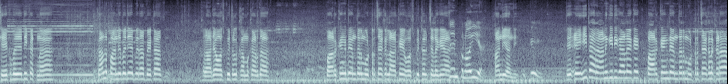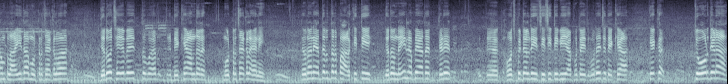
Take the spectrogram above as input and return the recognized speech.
6 ਵਜੇ ਦੀ ਘਟਨਾ ਕੱਲ 5 ਵਜੇ ਮੇਰਾ ਬੇਟਾ ਰਾਜਾ ਹਸਪੀਟਲ ਕੰਮ ਕਰਦਾ। ਪਾਰਕਿੰਗ ਦੇ ਅੰਦਰ ਮੋਟਰਸਾਈਕਲ ਲਾ ਕੇ ਹਸਪੀਟਲ ਚਲ ਗਿਆ। ਇਹ EMPLOYE ਹੈ ਹਾਂਜੀ ਹਾਂਜੀ। ਓਕੇ ਤੇ ਇਹੀ ਤਾਂ ਹੈਰਾਨਗੀ ਦੀ ਗੱਲ ਹੈ ਕਿ ਪਾਰਕਿੰਗ ਦੇ ਅੰਦਰ ਮੋਟਰਸਾਈਕਲ ਖੜਾ EMPLOYE ਦਾ ਮੋਟਰਸਾਈਕਲ ਵਾ। ਜਦੋਂ 6 ਵਜੇ ਤੋਂ ਬਾਅਦ ਦੇਖਿਆ ਅੰਦਰ ਮੋਟਰਸਾਈਕਲ ਹੈ ਨਹੀਂ। ਤੇ ਉਹਨਾਂ ਨੇ ਇੱਧਰ ਉੱਧਰ ਭਾਲ ਕੀਤੀ। ਜਦੋਂ ਨਹੀਂ ਲੱਭਿਆ ਤਾਂ ਜਿਹੜੇ ਹਸਪੀਟਲ ਦੀ ਸੀਸੀਟੀਵੀ ਆ ਫੁਟੇਜ ਉਹਦੇ 'ਚ ਦੇਖਿਆ ਕਿ ਇੱਕ ਚੋਰ ਜਿਹੜਾ,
